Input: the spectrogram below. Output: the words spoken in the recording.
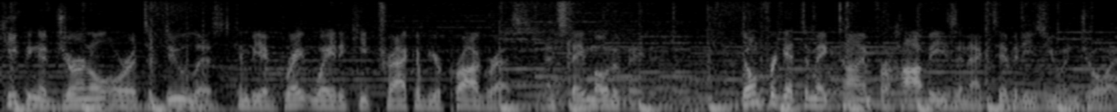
Keeping a journal or a to-do list can be a great way to keep track of your progress and stay motivated. Don't forget to make time for hobbies and activities you enjoy.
